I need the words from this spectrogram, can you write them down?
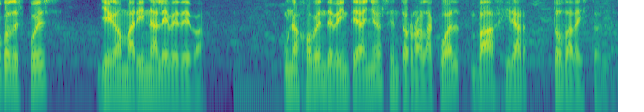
Poco después llega Marina Lebedeva, una joven de 20 años en torno a la cual va a girar toda la historia.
